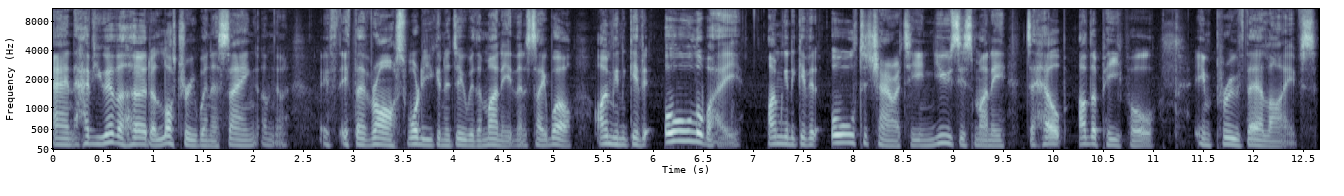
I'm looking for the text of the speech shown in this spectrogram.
and have you ever heard a lottery winner saying, um, if, if they're asked, what are you going to do with the money? Then say, well, I'm going to give it all away. I'm going to give it all to charity and use this money to help other people improve their lives.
